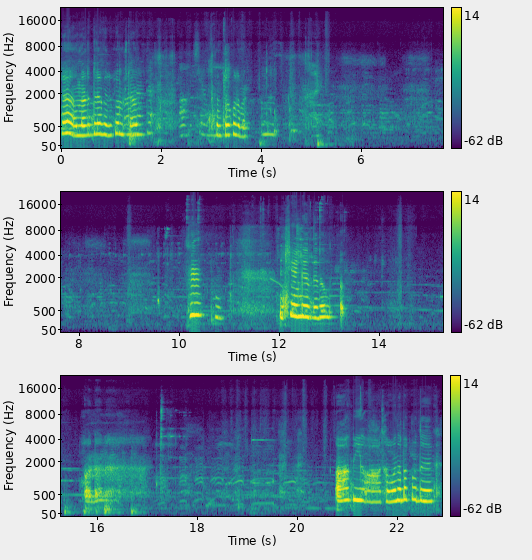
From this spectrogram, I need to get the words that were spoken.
Ha onlarda direkt gözüküyormuş tamam. Sıkıntı yok o zaman. Gözleri oluyor. Anana. Abi ya tavana bakmadık.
